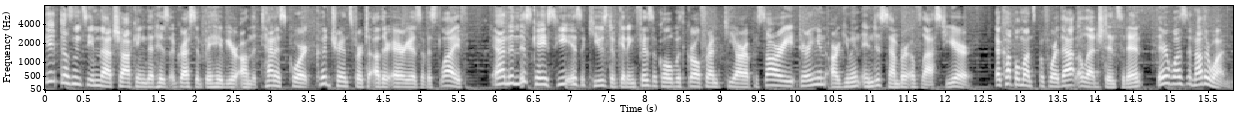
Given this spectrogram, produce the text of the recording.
It doesn't seem that shocking that his aggressive behavior on the tennis court could transfer to other areas of his life, and in this case, he is accused of getting physical with girlfriend Chiara Passari during an argument in December of last year. A couple months before that alleged incident, there was another one,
